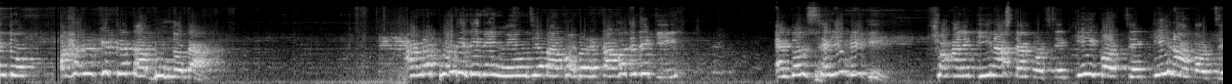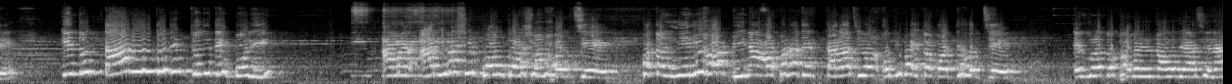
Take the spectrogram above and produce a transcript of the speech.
কিন্তু পাহাড়ের ক্ষেত্রে তা ভিন্নতা। আমরা প্রতিদিনই নিউজে বা খবরের কাগজে দেখি, একজন সেলিব্রিটি সকালে কি নাস্তা করছে, কি করছে, কি না করছে। কিন্তু তার উল্টোদিক যদি বলি, আমার আদিবাসী বন দর্শন হচ্ছে, কত নিরীহ বিনা অপরাধের কারা জীবন অতিবাহিত করতে হচ্ছে, এগুলো তো খবরের কাগজে আছে না?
